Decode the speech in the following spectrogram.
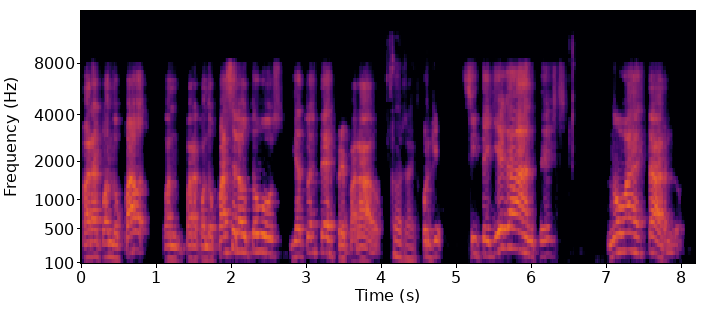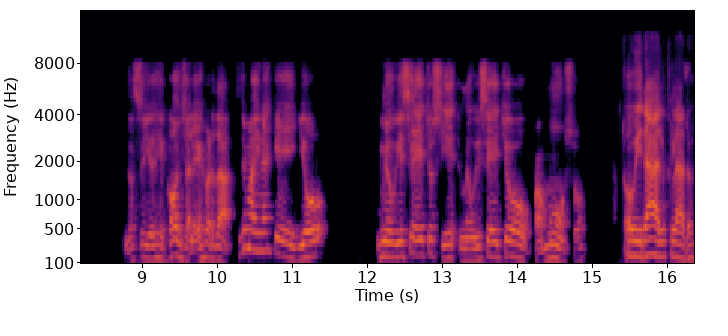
para cuando para cuando pase el autobús, ya tú estés preparado. Correcto. Porque si te llega antes, no vas a estarlo. Entonces yo dije, conchale, es verdad. ¿Te imaginas que yo me hubiese hecho, me hubiese hecho famoso? O viral, claro.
